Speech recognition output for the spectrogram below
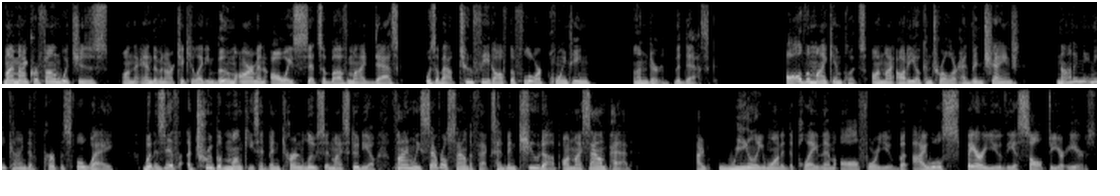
My microphone, which is on the end of an articulating boom arm and always sits above my desk, was about two feet off the floor, pointing under the desk. All the mic inputs on my audio controller had been changed not in any kind of purposeful way, but as if a troop of monkeys had been turned loose in my studio. Finally, several sound effects had been queued up on my sound pad. I really wanted to play them all for you, but I will spare you the assault to your ears.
